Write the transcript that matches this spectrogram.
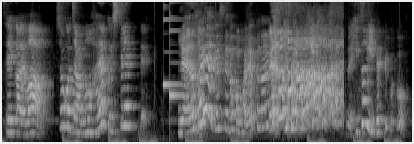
正解はショコちゃんも早くしてって。いや早くしての方早くない？急いでってこと？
